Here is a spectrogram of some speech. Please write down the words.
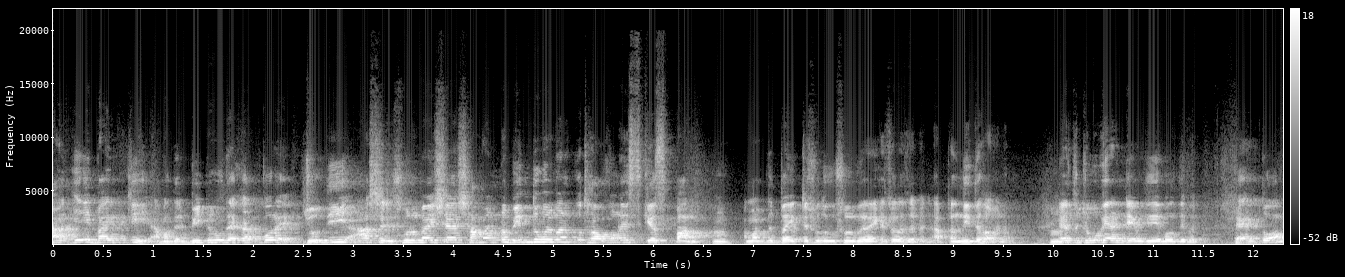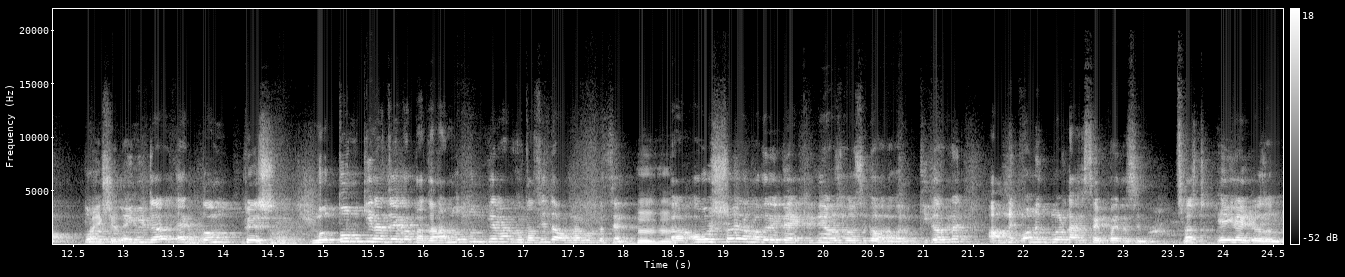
আর এই বাইকটি আমাদের ভিডিও দেখার পরে যদি আসে শোরুমে এসে সামান্য বিন্দু পরিমাণ কোথাও কোনো স্কেচ পান আমাদের বাইকটা শুধু শোরুমে রেখে চলে যাবেন আপনার নিতে হবে না। এতটুকু গ্যারান্টি আমি দিয়ে বলতে পারি। একদম বাইকটা একদম ফ্রেশ নতুন কিনা যে কথা যারা নতুন কেনার কথা চিন্তা ভাবনা করতেছেন। তারা অবশ্যই আমাদের এই ব্যাগটি নিয়ে আলোচনা চিন্তা ভাবনা করবেন। কি কারণে? আপনি অনেকগুলো টাকা সেভ পাইতেছেন জাস্ট এই গাড়িটার জন্য।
